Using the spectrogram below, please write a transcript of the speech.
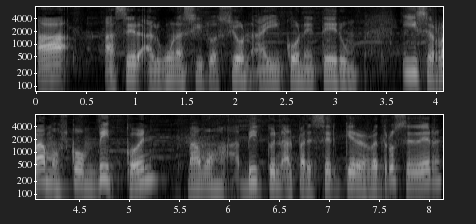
a hacer alguna situación ahí con Ethereum. Y cerramos con Bitcoin. Vamos a Bitcoin al parecer quiere retroceder.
